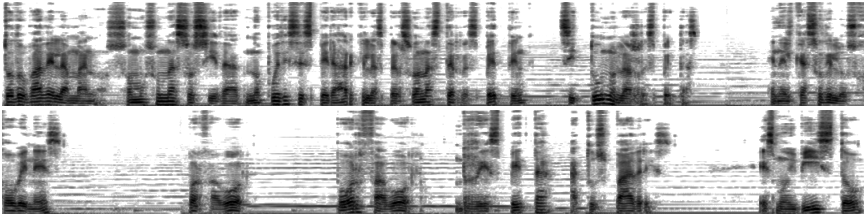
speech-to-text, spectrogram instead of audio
Todo va de la mano, somos una sociedad, no puedes esperar que las personas te respeten si tú no las respetas. En el caso de los jóvenes, por favor, por favor, respeta a tus padres, es muy visto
